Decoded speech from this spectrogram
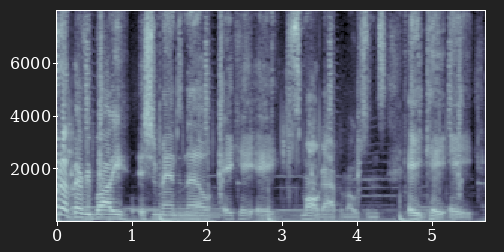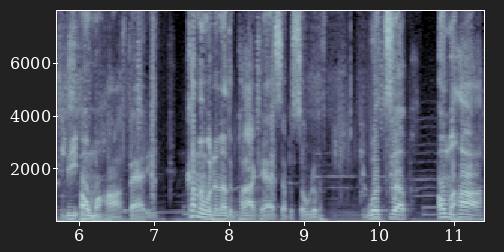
What up, everybody? It's your man Danelle, aka Small Guy Promotions, aka the Omaha Fatty, coming with another podcast episode of What's Up, Omaha.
